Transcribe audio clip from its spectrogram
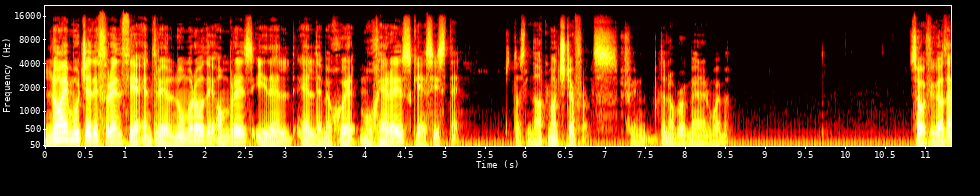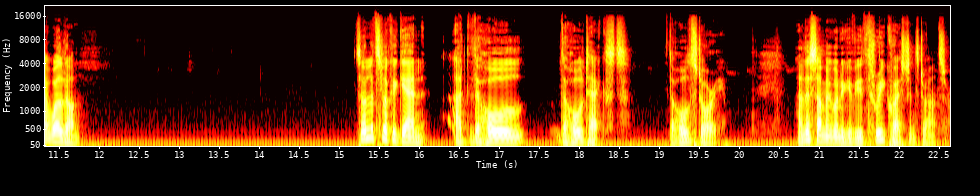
no hay mucha diferencia entre el número de hombres y del, el de mujer, mujeres que asisten. So there's not much difference between the number of men and women. So if you got that, well done. So let's look again at the whole the whole text, the whole story. And this time I'm going to give you three questions to answer.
